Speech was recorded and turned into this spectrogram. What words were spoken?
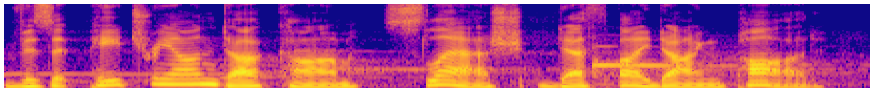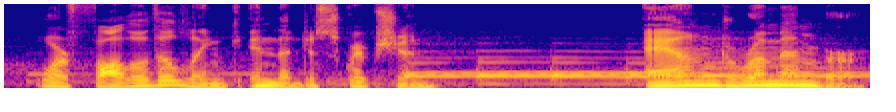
Visit patreon.com slash deathbydyingpod or follow the link in the description. And remember,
